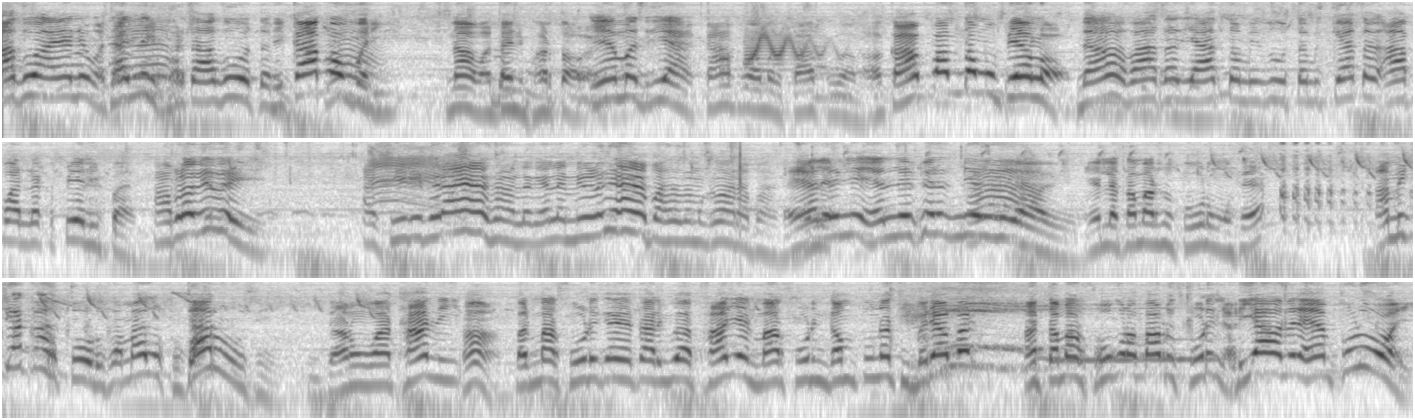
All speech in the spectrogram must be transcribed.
આદુ આયાને વધારે નહીં ભરતા આદુ તમે. કાપો પરી. ના વધારે નહીં હોય. એમ જ રહ્યા. કાપવામાં તો હું પેલો. ના વાત આજ તો બીજું. તમે કહેતા આ પાર ને પેલી પાર. આપડે બી ભાઈ. એટલે તમારે શું તોડવું છે? અમે ક્યાં કાં તોડું છે? અમારે સુધારવું છે. સુધારું વાત થાતી પણ માર છોડી કહે તાર વિવાહ થાજે ને માર છોડીને ગમતું નથી બરાબર? અને તમારો છોકરો બાપડું છોડી લડી આવે એમ થોડું હોય.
